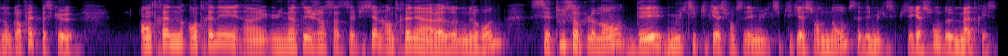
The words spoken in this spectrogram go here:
donc en fait parce que entraîner, entraîner un, une intelligence artificielle, entraîner un réseau de neurones, c'est tout simplement des multiplications. C'est des multiplications de nombres, c'est des multiplications de matrices.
